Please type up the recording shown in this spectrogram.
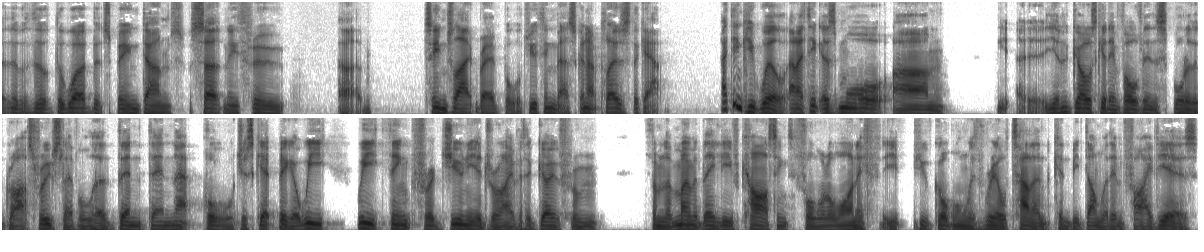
the, the, the work that's being done, certainly through uh, teams like Red Bull, do you think that's going to close the gap? I think it will, and I think as more um, uh, you know girls get involved in the sport at the grassroots level, uh, then then that pool will just get bigger. We we think for a junior driver to go from from the moment they leave karting to Formula One, if, if you've got one with real talent, can be done within five years.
